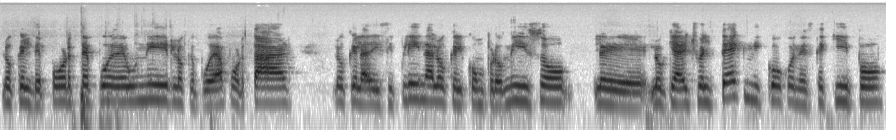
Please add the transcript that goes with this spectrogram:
lo que el deporte puede unir, lo que puede aportar, lo que la disciplina, lo que el compromiso, lo que ha hecho el técnico con este equipo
